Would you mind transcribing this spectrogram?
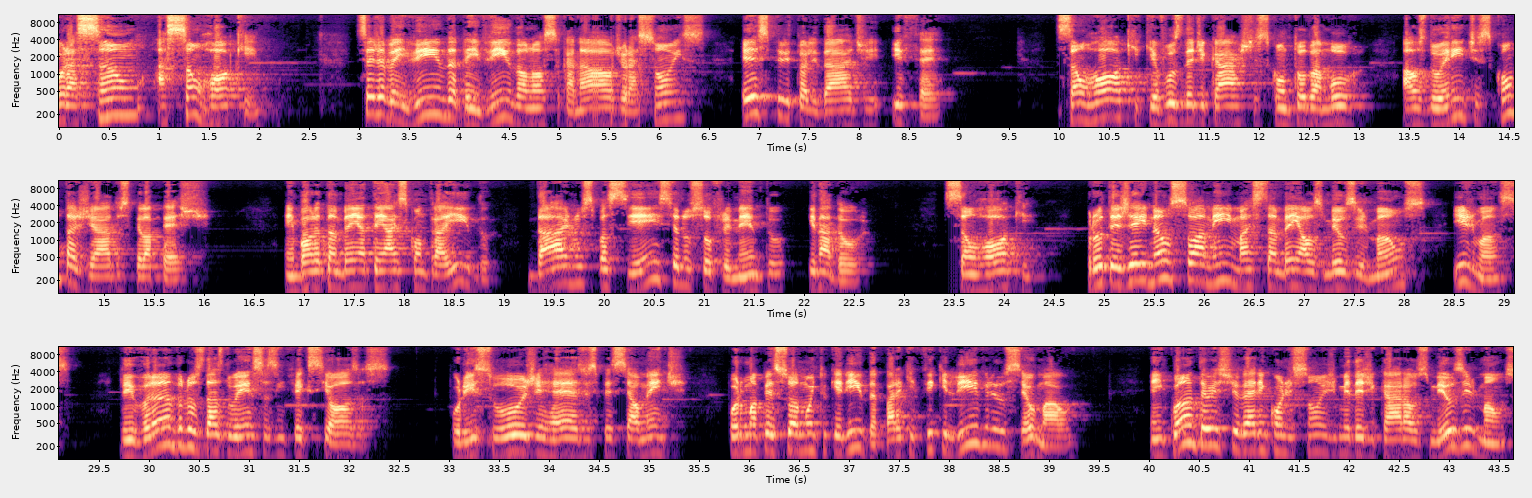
Oração a São Roque. Seja bem-vinda, bem-vindo ao nosso canal de orações, espiritualidade e fé. São Roque, que vos dedicastes com todo amor aos doentes contagiados pela peste. Embora também a tenhais contraído, dai-nos paciência no sofrimento e na dor. São Roque, protegei não só a mim, mas também aos meus irmãos e irmãs livrando-nos das doenças infecciosas. Por isso, hoje rezo especialmente por uma pessoa muito querida, para que fique livre do seu mal. Enquanto eu estiver em condições de me dedicar aos meus irmãos,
